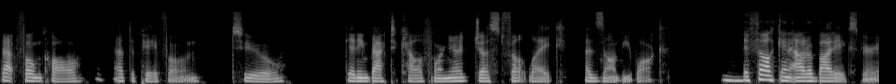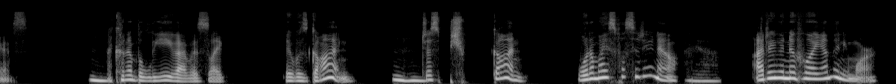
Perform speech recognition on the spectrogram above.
that phone call at the payphone to getting back to California just felt like a zombie walk. Mm. It felt like an out of body experience. Mm. I couldn't believe I was like, it was gone, mm-hmm. just gone. What am I supposed to do now? Yeah. I don't even know who I am anymore.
